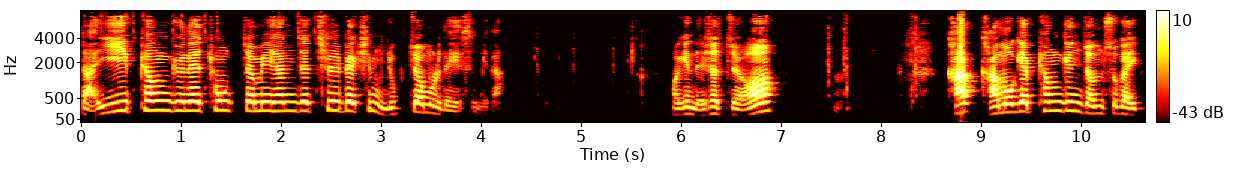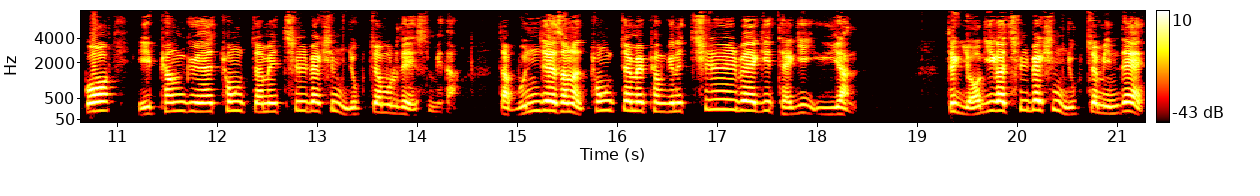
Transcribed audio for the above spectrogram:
자, 이 평균의 총점이 현재 716점으로 되어 있습니다. 확인되셨죠? 각 과목의 평균 점수가 있고 이 평균의 총점이 716점으로 되어 있습니다. 자, 문제에서는 총점의 평균이 700이 되기 위한 즉 여기가 716점인데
